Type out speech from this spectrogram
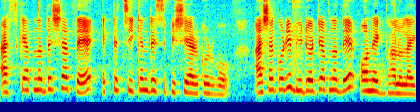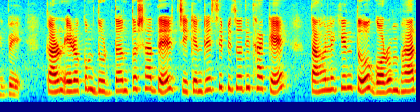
আজকে আপনাদের সাথে একটা চিকেন রেসিপি শেয়ার করব। আশা করি ভিডিওটি আপনাদের অনেক ভালো লাগবে। কারণ এরকম দুর্দান্ত স্বাদের চিকেন রেসিপি যদি থাকে, তাহলে কিন্তু গরম ভাত,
